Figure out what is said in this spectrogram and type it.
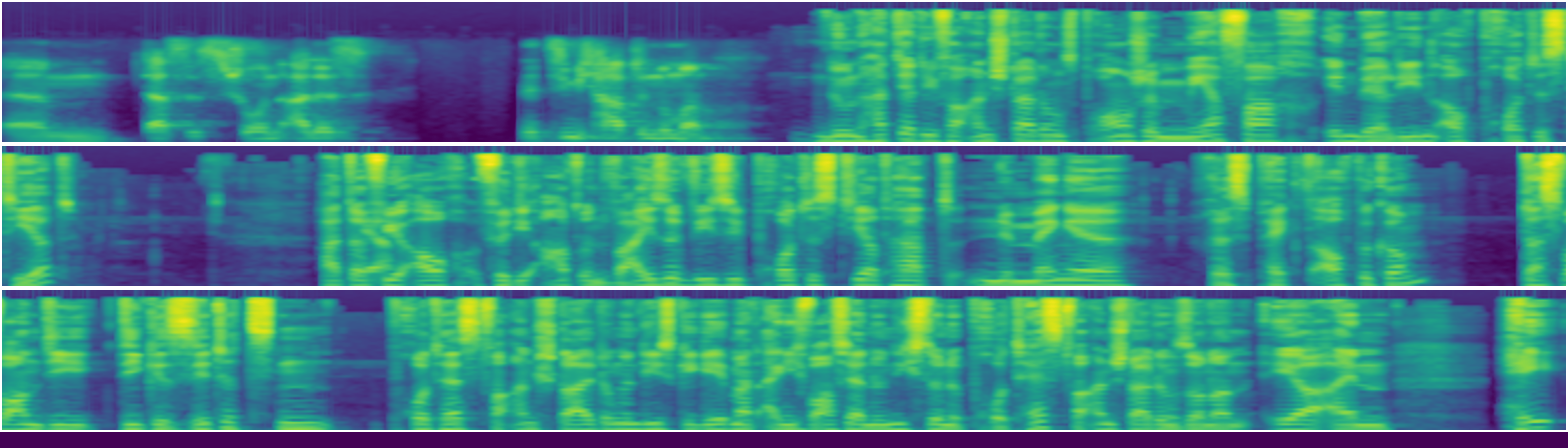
Ähm, das ist schon alles eine ziemlich harte Nummer. Nun hat ja die Veranstaltungsbranche mehrfach in Berlin auch protestiert. Hat dafür ja. auch für die Art und Weise, wie sie protestiert hat, eine Menge Respekt auch bekommen. Das waren die, die gesittetsten Protestveranstaltungen, die es gegeben hat. Eigentlich war es ja nur nicht so eine Protestveranstaltung, sondern eher ein hey,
